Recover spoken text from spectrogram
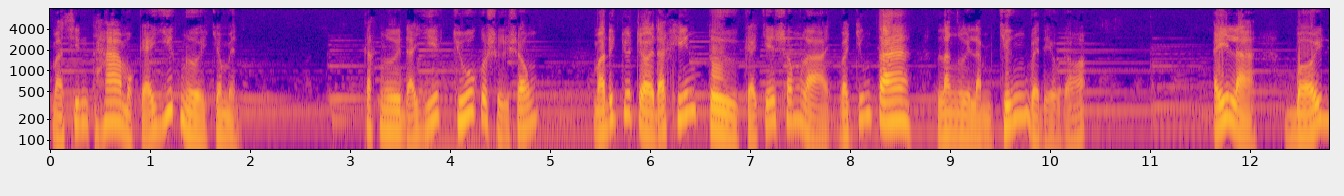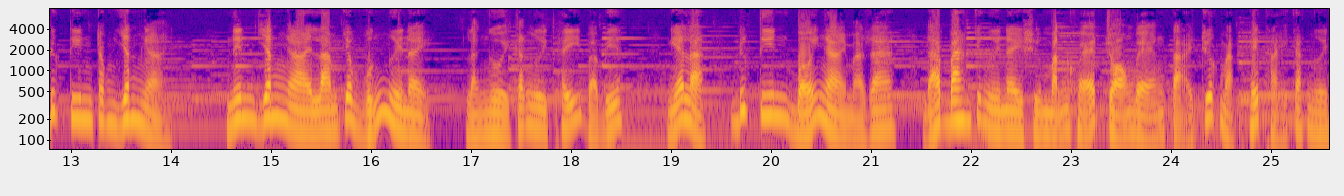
mà xin tha một kẻ giết người cho mình. Các ngươi đã giết Chúa của sự sống mà Đức Chúa Trời đã khiến từ kẻ chết sống lại và chúng ta là người làm chứng về điều đó. Ấy là bởi đức tin trong danh Ngài nên danh Ngài làm cho vững người này là người các ngươi thấy và biết. Nghĩa là đức tin bởi Ngài mà ra đã ban cho người này sự mạnh khỏe trọn vẹn tại trước mặt hết thảy các ngươi.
